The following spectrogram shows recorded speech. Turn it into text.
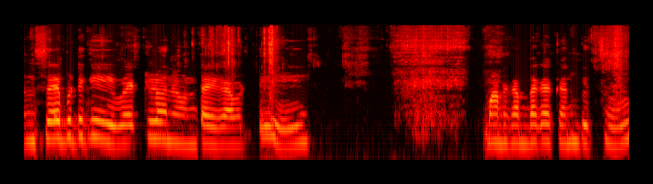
ఎంతసేపటికి వెట్లోనే ఉంటాయి కాబట్టి మనకు అంతగా కనిపించవు.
